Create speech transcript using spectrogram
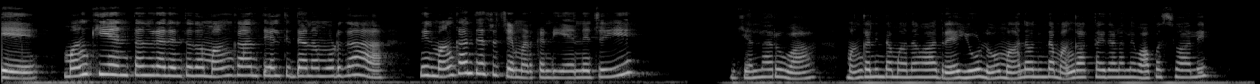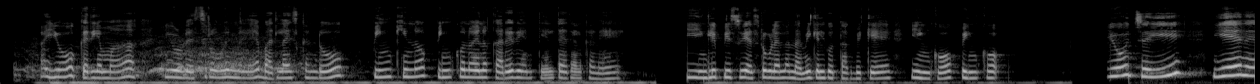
ಏ ಮಂಕಿ ಅಂತಂದ್ರೆ ಅದೆಂತದ ಮಂಗ ಅಂತ ಹೇಳ್ತಿದ್ದ ನಮ್ಮ ಹುಡುಗ? ನೀನ್ ಮಂಗ ಅಂತ ಹೆಸರು ಚೇಂಜ್ ಮಾಡ್ಕೊಂಡಿ ಏನೇ ಜೈ ಎಲ್ಲರೂ ಮಂಗನಿಂದ ಮಾನವ ಆದ್ರೆ ಇವಳು ಮಾನವನಿಂದ ಮಂಗ ಆಗ್ತಾ ಇದ್ದಾಳಲ್ಲೇ ವಾಪಸ್ಸು ಅಲ್ಲಿ? ಅಯ್ಯೋ ಕರಿಯಮ್ಮ, ಇವಳ ಹೆಸರು ಮೇಲೆ ಬದಲಾಯಿಸ್ಕೊಂಡು ಪಿಂಕಿನೋ ಪಿಂಕುನೋ ಏನೋ ಕರೀರಿ ಅಂತ ಹೇಳ್ತಾ ಇದ್ದಾಳೆ ಕಣೆ. ಈ ಇಂಗ್ಲಿ ಪೀಸು ಹೆಸರುಗಳೆಲ್ಲ ನಮಗೆಲ್ಲಿ ಗೊತ್ತಾಗ್ಬೇಕೆ? ಇಂಕೋ, ಪಿಂಕೋ. ಅಯ್ಯೋ ಜೈ, ಏನೇ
